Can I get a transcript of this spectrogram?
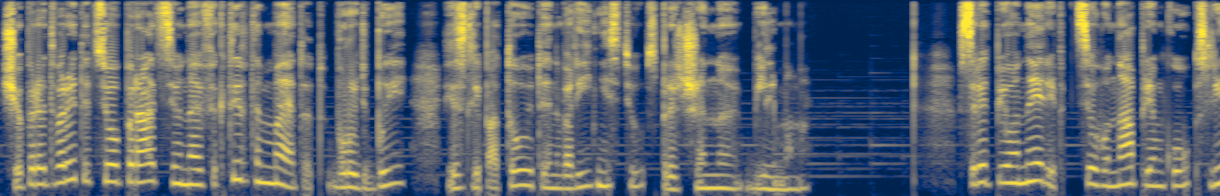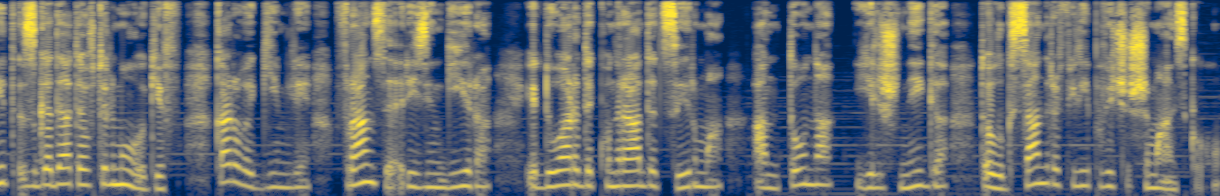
щоб перетворити цю операцію на ефективний метод боротьби зі сліпотою та інвалідністю, спричиненою більмами. Серед піонерів цього напрямку слід згадати офтальмологів Карла Гімлі, Франца Різінгіра, Едуарда Конрада Цирма, Антона Єльшнига та Олександра Філіповича Шиманського,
